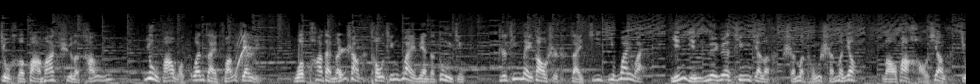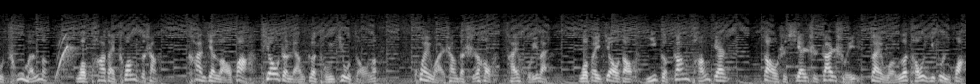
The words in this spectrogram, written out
就和爸妈去了堂屋，又把我关在房间里。我趴在门上偷听外面的动静。只听那道士在唧唧歪歪，隐隐约约听见了什么铜什么尿。老爸好像就出门了。我趴在窗子上，看见老爸挑着两个桶就走了。快晚上的时候才回来。我被叫到一个缸旁边，道士先是沾水在我额头一顿画，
